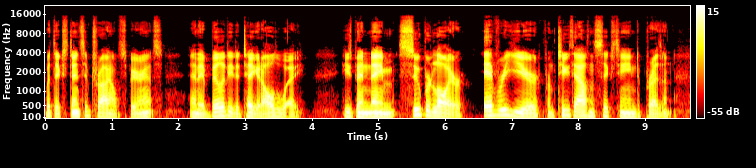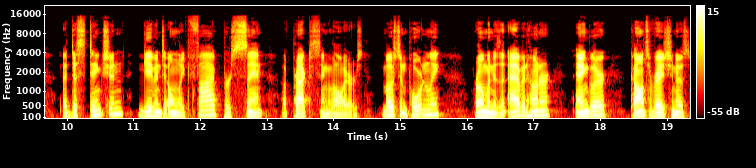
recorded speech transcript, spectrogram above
with extensive trial experience and the ability to take it all the way. He's been named Super Lawyer every year from 2016 to present, a distinction given to only 5% of practicing lawyers. Most importantly, Roman is an avid hunter, angler, conservationist,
